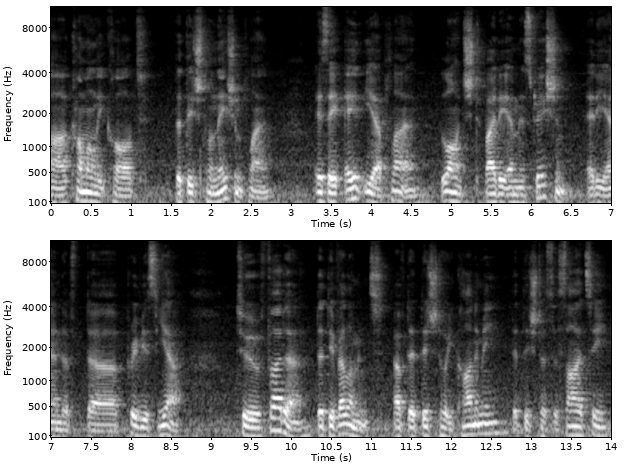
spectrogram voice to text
uh, commonly called the Digital Nation Plan, is a eight-year plan launched by the administration at the end of the previous year to further the development of the digital economy, the digital society,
